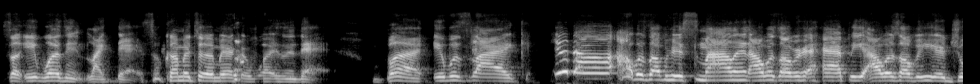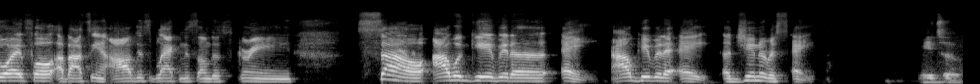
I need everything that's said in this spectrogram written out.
So it wasn't like that. So coming to America wasn't that. But it was like, you know, I was over here smiling. I was over here happy. I was over here joyful about seeing all this blackness on the screen. So I would give it a eight. I'll give it an eight, a generous eight. Me too.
